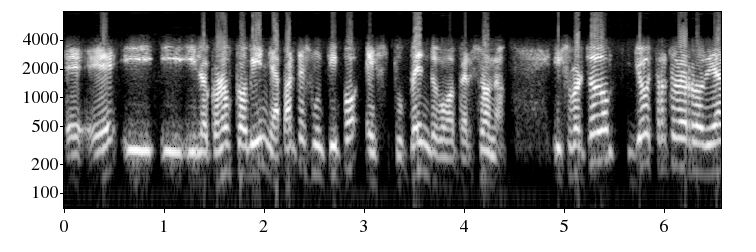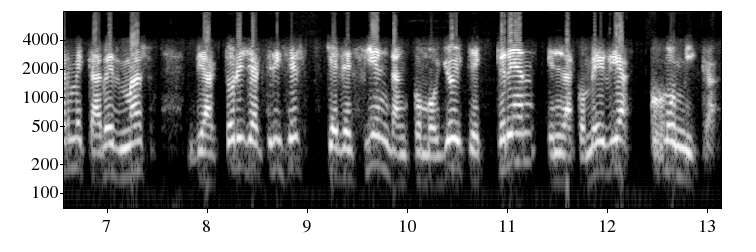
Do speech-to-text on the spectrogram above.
eh, y, y, y lo conozco bien, y aparte es un tipo estupendo como persona. Y sobre todo yo trato de rodearme cada vez más de actores y actrices que defiendan como yo y que crean en la comedia cómica,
